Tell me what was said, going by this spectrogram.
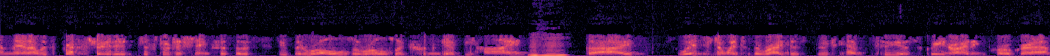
and then I was frustrated just auditioning for sort of stupid roles or roles I couldn't get behind. Mm-hmm. So I switched and went to the Writers Boot Camp two-year screenwriting program.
